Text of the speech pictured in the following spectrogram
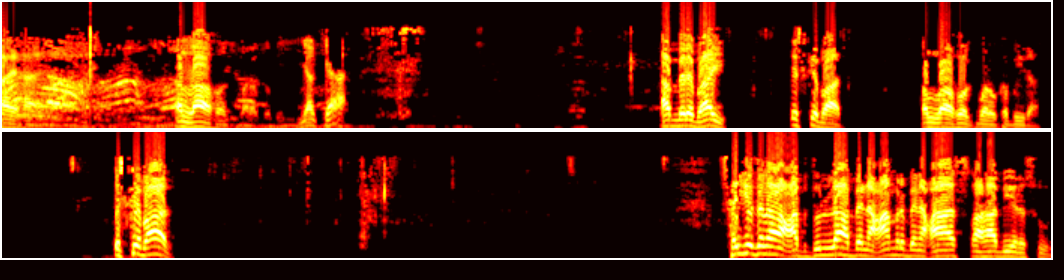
ہائے ہائے۔ اللہ یا کیا؟ اب میرے بھائی اس کے بعد اللہ اکبر و کبیرہ۔ اس کے بعد سیدنا عبداللہ بن عامر بن عاص صحابی رسول۔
